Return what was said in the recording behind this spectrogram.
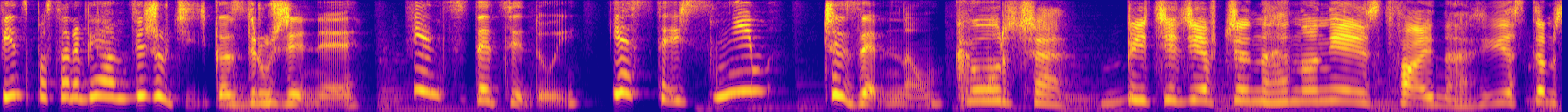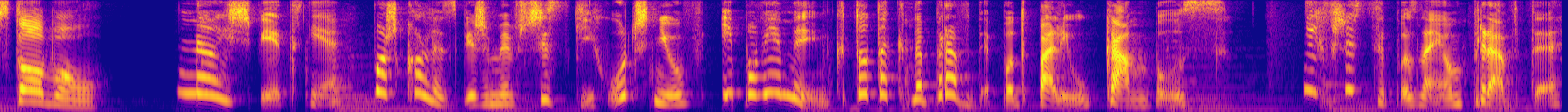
Więc postanowiłam wyrzucić go z drużyny. Więc zdecyduj, jesteś z nim czy ze mną? Kurczę, bicie dziewczyn no nie jest fajne. Jestem z tobą. No i świetnie. Po szkole zbierzemy wszystkich uczniów i powiemy im, kto tak naprawdę podpalił kampus. Niech wszyscy poznają prawdę.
